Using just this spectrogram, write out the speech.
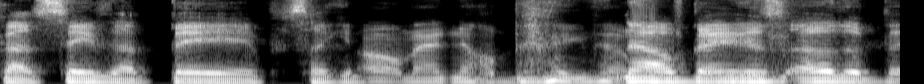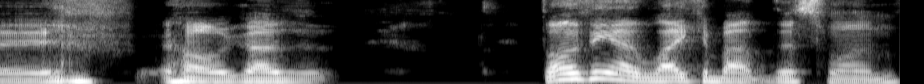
Gotta save that babe so I can Oh man, no, bang no, now witch bang this other babe. oh god. The only thing I like about this one,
